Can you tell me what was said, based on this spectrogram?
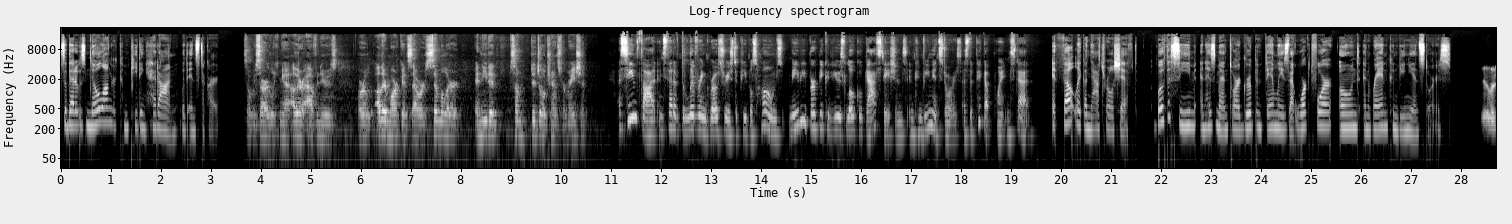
so that it was no longer competing head on with Instacart. So we started looking at other avenues or other markets that were similar and needed some digital transformation. Asim thought instead of delivering groceries to people's homes, maybe Burpy could use local gas stations and convenience stores as the pickup point instead. It felt like a natural shift. Both Asim and his mentor grew up in families that worked for, owned, and ran convenience stores. It was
